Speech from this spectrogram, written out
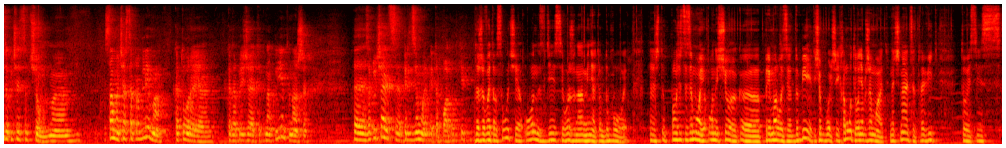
Суть заключается в чем? Э, самая частая проблема, которая, когда приезжают к нам клиенты наши, э, заключается перед зимой это патрубки. Даже в этом случае он здесь его же надо менять, он дубовый. Э, что, получается зимой он еще э, при морозе дубеет еще больше, и хомут его не обжимает. Начинается травить, то есть из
